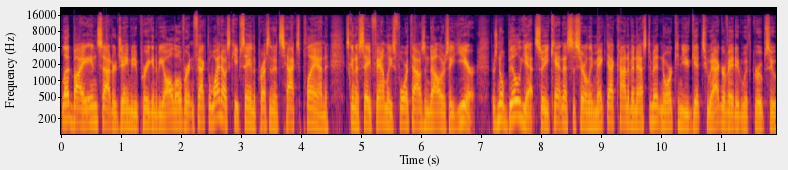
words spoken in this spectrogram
led by insider Jamie Dupree, going to be all over it. In fact, the White House keeps saying the president's tax plan is going to save families $4,000 a year. There's no bill yet, so you can't necessarily make that kind of an estimate, nor can you get too aggravated with groups who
